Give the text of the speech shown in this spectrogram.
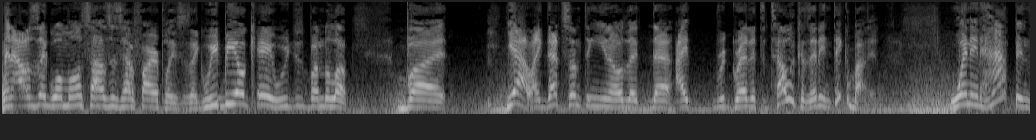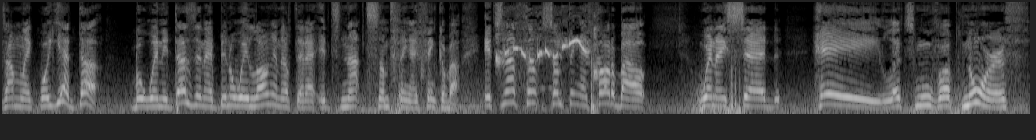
And I was like, well, most houses have fireplaces. Like, we'd be okay. We'd just bundle up. But yeah, like that's something, you know, that, that I regretted to tell her because I didn't think about it. When it happens, I'm like, well, yeah, duh. But when it doesn't, I've been away long enough that I, it's not something I think about. It's not th- something I thought about when I said, hey, let's move up north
